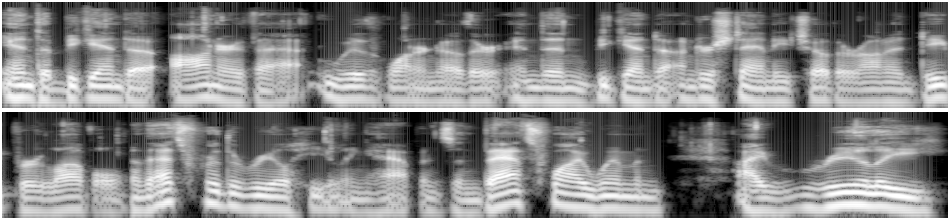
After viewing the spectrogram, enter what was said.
and to begin to honor that with one another and then begin to understand each other on a deeper level. And that's where the real healing happens. And that's why women, I really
